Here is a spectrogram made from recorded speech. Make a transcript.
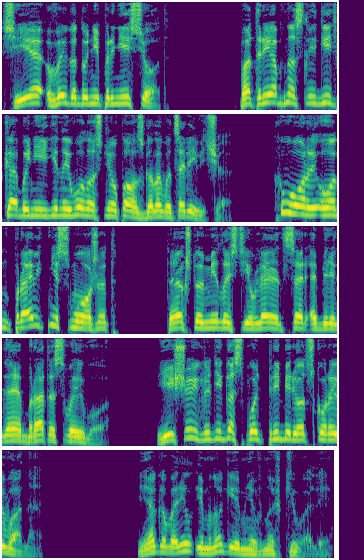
Сие выгоду не принесет. Потребно следить, кабы ни единый волос не упал с головы царевича. Хворый он, править не сможет. Так что милость являет царь, оберегая брата своего. Еще и, гляди, Господь приберет скоро Ивана. Я говорил, и многие мне вновь кивали.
